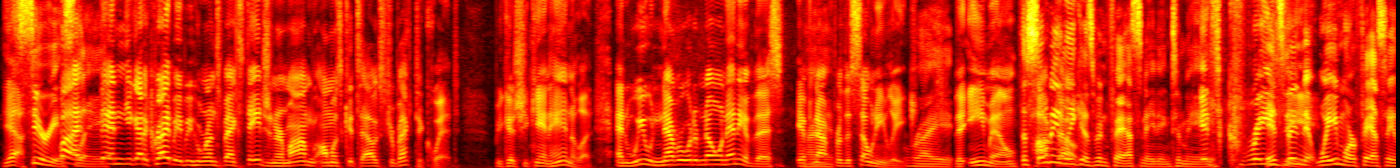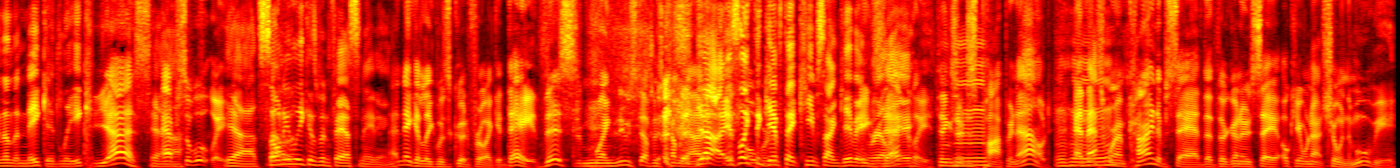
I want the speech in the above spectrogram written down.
Yeah. Seriously. But then you got a crybaby who runs backstage and her mom almost gets Alex Trebek to quit because she can't handle it. And we would never would have known any of this if not for the Sony leak. Right. The email. The Sony leak has been fascinating to me. It's crazy. It's been way more fascinating than the Naked leak. Yes, Yeah. absolutely. Yeah, Sony Uh, leak has been fascinating. That naked leak was good for like a day. This like new stuff is coming out. yeah, it's like the gift that keeps on giving. really. Mm-hmm. Exactly. Things are just popping out. And that's where I'm kind of sad that they're going to say, okay, we're not showing the movie.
